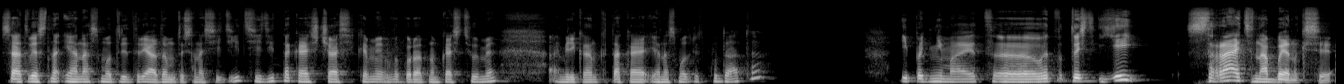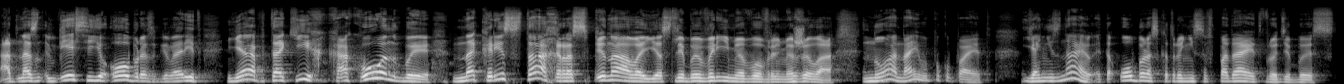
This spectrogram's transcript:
соответственно, и она смотрит рядом, то есть она сидит, сидит такая с часиками в аккуратном костюме, американка такая, и она смотрит куда-то, и поднимает, э, то есть ей срать на Бэнкси. Одноз... Весь ее образ говорит, я б таких, как он бы, на крестах распинала, если бы в Риме вовремя жила. Но она его покупает. Я не знаю, это образ, который не совпадает вроде бы с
